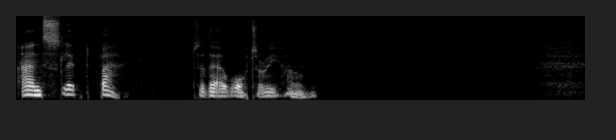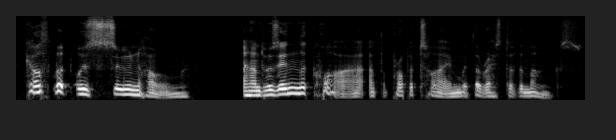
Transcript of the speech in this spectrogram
and slipped back to their watery home. Cuthbert was soon home, and was in the choir at the proper time with the rest of the monks.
